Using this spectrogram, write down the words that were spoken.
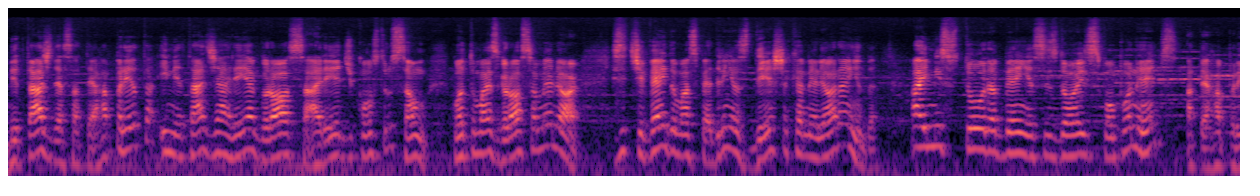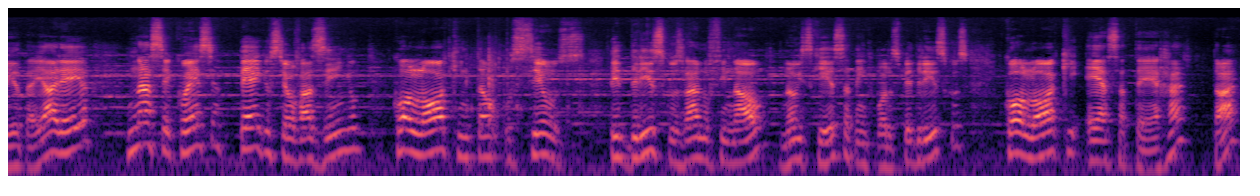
metade dessa terra preta e metade de areia grossa, areia de construção. Quanto mais grossa, melhor. se tiver ainda umas pedrinhas, deixa que é melhor ainda. Aí mistura bem esses dois componentes, a terra preta e a areia. Na sequência, pegue o seu vasinho, coloque então os seus pedriscos lá no final, não esqueça, tem que pôr os pedriscos. Coloque essa terra, tá?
